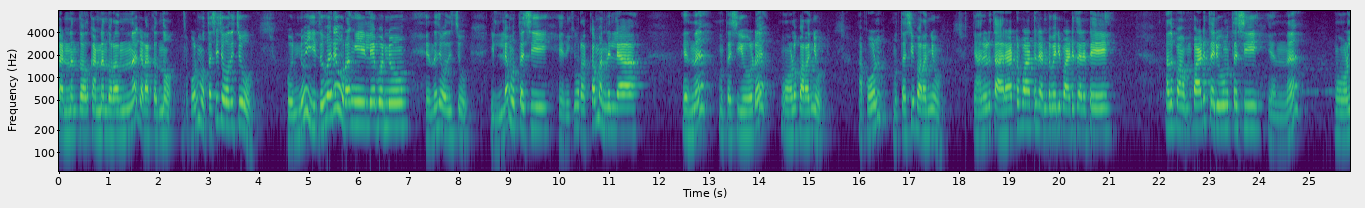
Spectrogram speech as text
കണ്ണൻ തുറ കണ്ണൻ തുറന്ന് കിടക്കുന്നു. അപ്പോൾ മുത്തശ്ശി ചോദിച്ചു പൊന്നു ഇതുവരെ ഉറങ്ങിയില്ലേ പൊന്നു? എന്ന് ചോദിച്ചു ഇല്ല മുത്തശ്ശി എനിക്ക് ഉറക്കം വന്നില്ല എന്ന് മുത്തശ്ശിയോട് മോൾ പറഞ്ഞു. അപ്പോൾ മുത്തശ്ശി പറഞ്ഞു ഞാനൊരു താരാട്ടുപാട്ട് രണ്ടു വരി പാടിത്തരട്ടെ? അത് പാടിത്തരൂ മുത്തശ്ശി എന്ന് മോൾ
